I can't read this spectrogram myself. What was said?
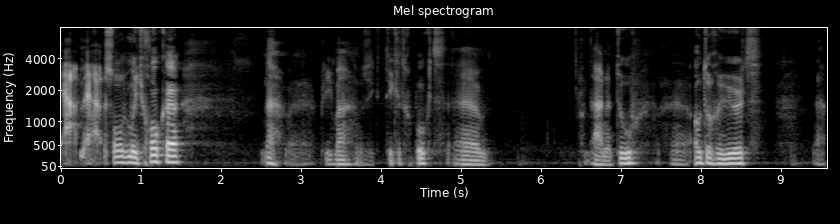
Ja, maar ja, soms moet je gokken. Nou, uh, prima. Dus ik heb ticket geboekt. Uh, daar naartoe. Uh, auto gehuurd. Nou,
